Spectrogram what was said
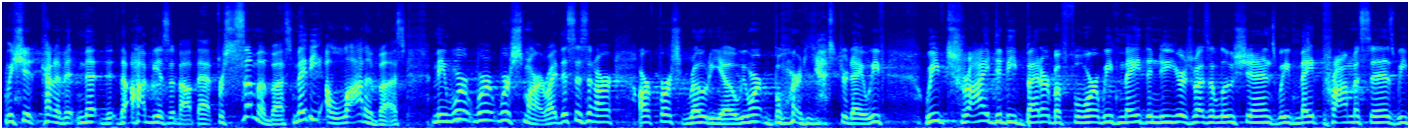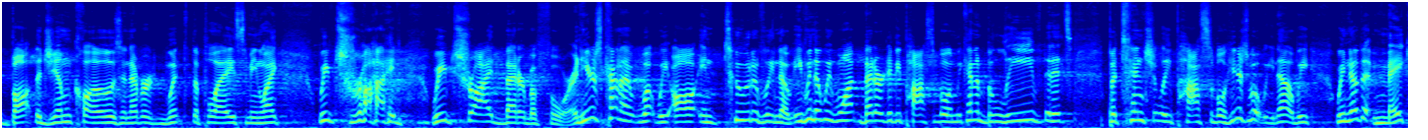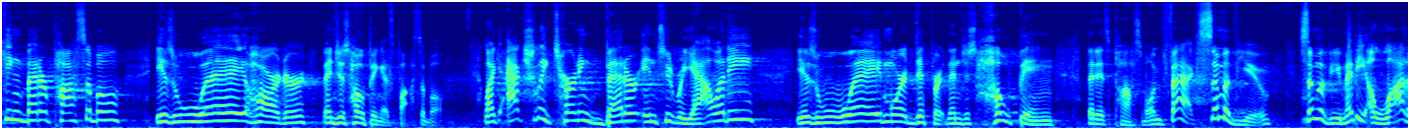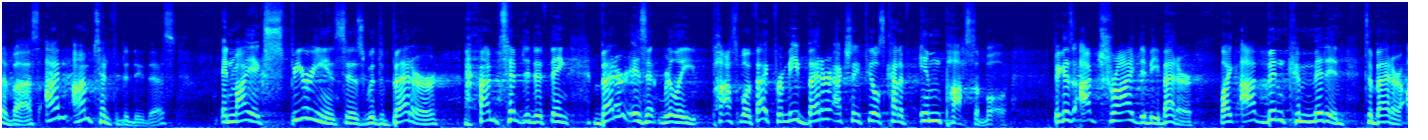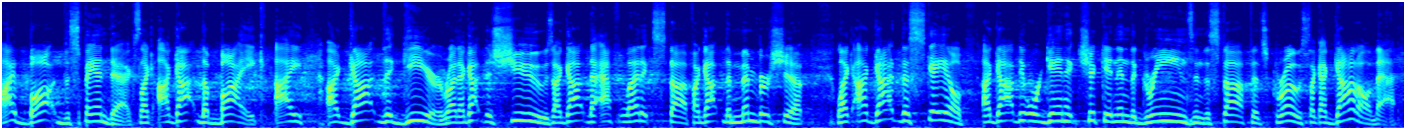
we should kind of admit the, obvious about that. For some of us, maybe a lot of us, I mean, we're, we're, we're smart, right? This isn't our, our first rodeo. We weren't born yesterday. We've, we've tried to be better before. We've made the New Year's resolutions. We've made promises. We've bought the gym clothes and never went to the place. I mean, like, we've tried, we've tried better before. And here's kind of what we all intuitively know. Even though we want better to be possible and we kind of believe that it's potentially possible, here's what we know. We, we know that making better possible is way harder than just hoping it's possible. Like actually turning better into reality is way more different than just hoping that it's possible. In fact, some of you, some of you, maybe a lot of us, I'm, I'm tempted to do this. In my experiences with better, I'm tempted to think better isn't really possible. In fact, for me, better actually feels kind of impossible because I've tried to be better. Like I've been committed to better. I bought the spandex. Like I got the bike. I I got the gear, right? I got the shoes. I got the athletic stuff. I got the membership. Like I got the scale. I got the organic chicken and the greens and the stuff that's gross. Like I got all that.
